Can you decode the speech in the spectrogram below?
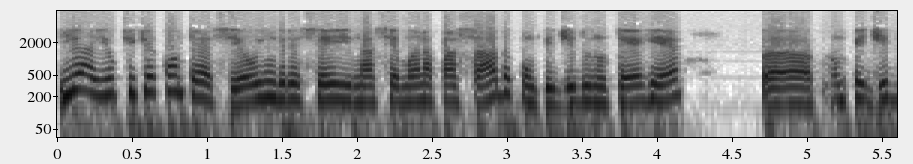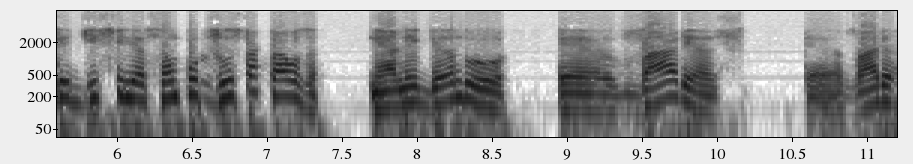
e aí o que que acontece? Eu ingressei na semana passada com um pedido no TRE, uh, um pedido de desfiliação por justa causa, né, alegando é, várias, é, várias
